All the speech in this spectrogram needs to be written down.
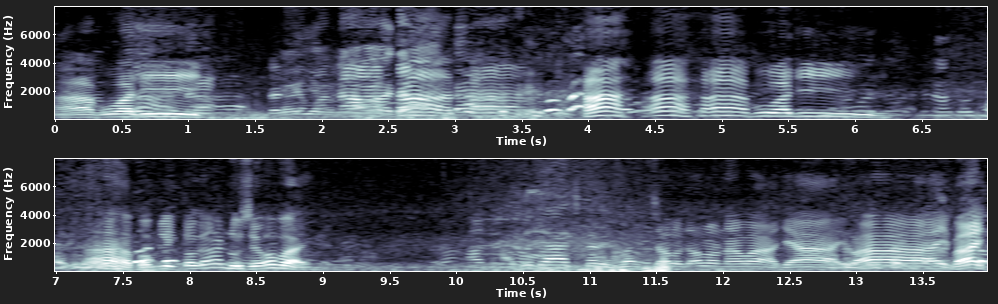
હા, ભુવાજી. હા હા હા, ભુવાજી. હા પબ્લિક તો ગાંડું છે હો ભાઈ. બધા જ કરે ભાઈ ચાલો ચાલો નાવા જાય ભાઈ ભાઈ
